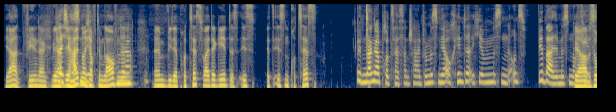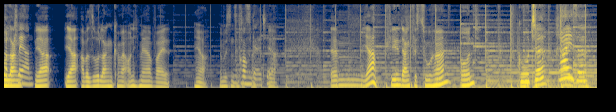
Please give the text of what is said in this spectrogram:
ja, vielen Dank. Wir, wir halten euch auf dem Laufenden, ja. ähm, wie der Prozess weitergeht. Es ist, es ist ein Prozess. Ein langer Prozess anscheinend. Wir müssen ja auch hinter hier, wir müssen uns, wir beide müssen noch ja, viel so lang, klären. Ja, ja, aber so lange können wir auch nicht mehr, weil ja, wir müssen. Wir brauchen Geld, ja. Ja. Ähm, ja, vielen Dank fürs Zuhören und gute Reise.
